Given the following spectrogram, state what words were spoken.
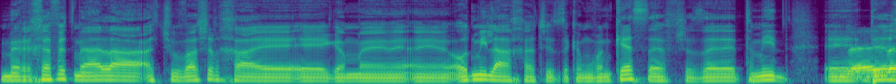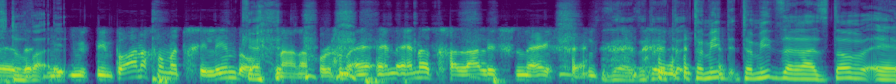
מרחפת מעל התשובה שלך אה, אה, גם אה, אה, עוד מילה אחת, שזה כמובן כסף, שזה תמיד אה, דרך טובה. מפה אנחנו מתחילים באופנה, אנחנו לא- אין- אין התחלה לפני כן. תמיד, תמיד זרז. טוב, אה,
